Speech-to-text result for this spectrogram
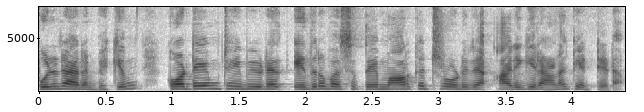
പുനരാരംഭിക്കും. കോട്ടയം ടി ബിയുടെ എതിർവശത്തെ മാർക്കറ്റ് റോഡിന് അരികിലാണ് കെട്ടിടം.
